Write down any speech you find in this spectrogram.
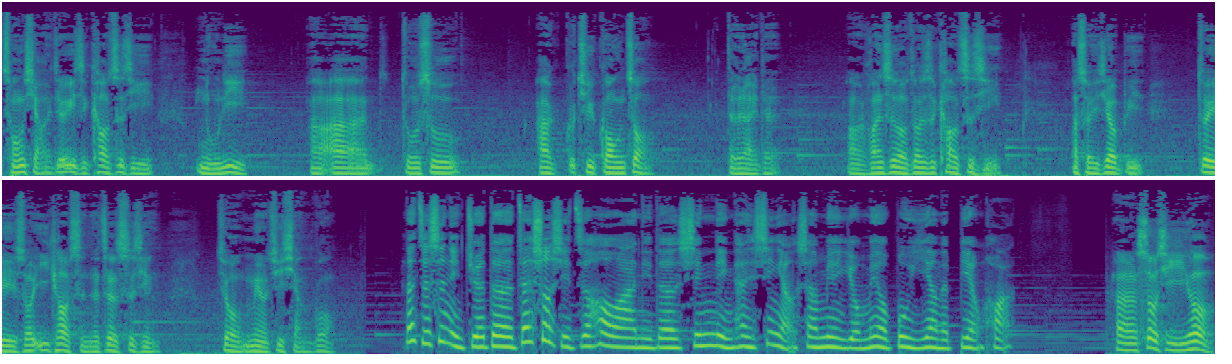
从小就一直靠自己努力啊啊读书啊去工作得来的啊，凡事我都是靠自己啊，所以就比对说依靠神的这个事情。就没有去想过。那只是你觉得在受洗之后啊，你的心灵和信仰上面有没有不一样的变化？呃，受洗以后，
